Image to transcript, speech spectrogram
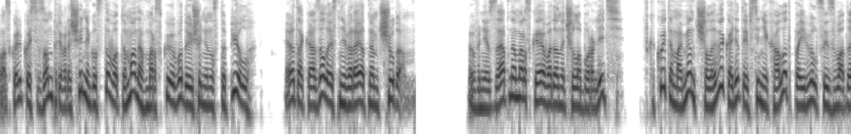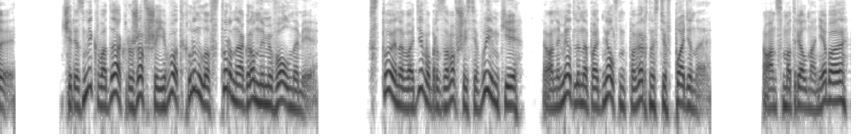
Поскольку сезон превращения густого тумана в морскую воду еще не наступил, это казалось невероятным чудом. Внезапно морская вода начала бурлить. В какой-то момент человек, одетый в синий халат, появился из воды. Через миг вода, окружавшая его, отхлынула в стороны огромными волнами. Стоя на воде в образовавшейся выемке, он медленно поднялся над поверхностью впадины. Он смотрел на небо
